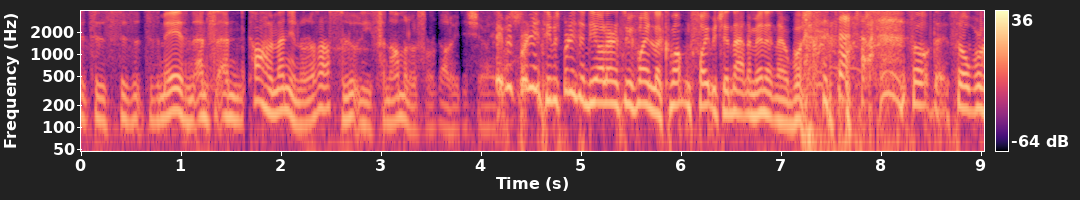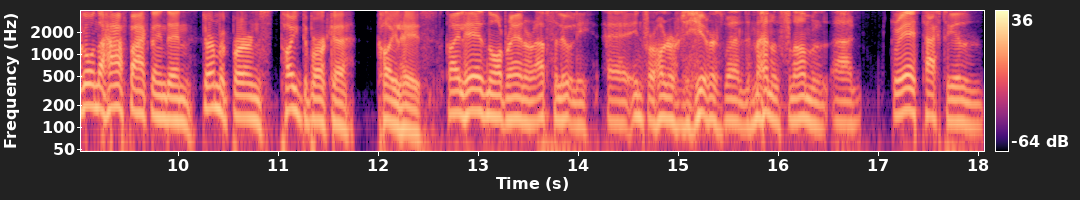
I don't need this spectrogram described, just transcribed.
it's, it's, it's, it's amazing. And and Cathal Mannion was absolutely phenomenal for Galway this year. I It was brilliant. He was brilliant in the All Ireland semi final. I'll come up and fight with you in that in a minute now. But, so so we're going the half back line then. Diarmaid Byrnes, Tadhg de Búrca, Kyle Hayes. Kyle Hayes, no brainer, absolutely. Uh, in for Huller of the year as well. The man was phenomenal. Uh, great tactical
